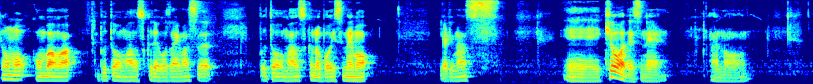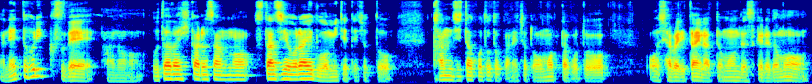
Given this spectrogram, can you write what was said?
どうもこんばんは。武藤マウスクでございます。武藤マウスクのボイスメモやります。えー、今日はですねあのネットフリックスであの宇多田ヒカルさんのスタジオライブを見ててちょっと感じたこととかねちょっと思ったことを喋りたいなって思うんですけれども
